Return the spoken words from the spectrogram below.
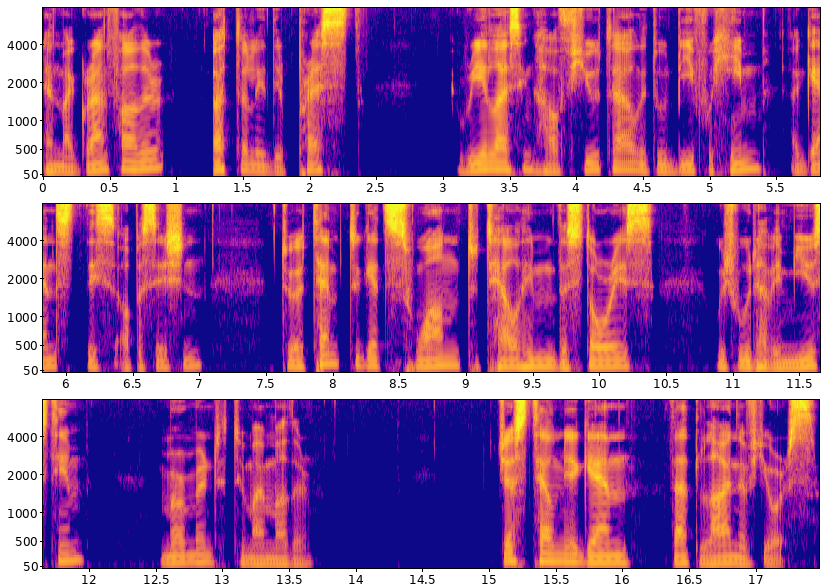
And my grandfather, utterly depressed, realizing how futile it would be for him against this opposition to attempt to get Swann to tell him the stories which would have amused him, murmured to my mother, Just tell me again that line of yours,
